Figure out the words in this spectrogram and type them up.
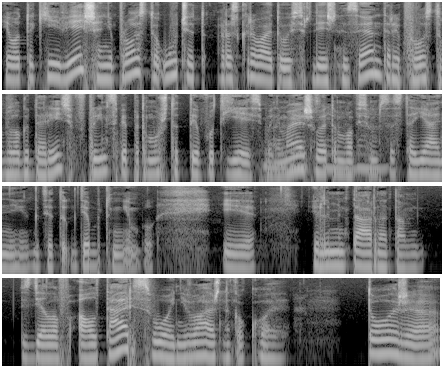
И вот такие вещи, они просто учат раскрывать твой сердечный центр и просто благодарить, в принципе, потому что ты вот есть, понимаешь, в этом во всем состоянии, где, ты, где бы ты ни был. И элементарно там, сделав алтарь свой, неважно какой, тоже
